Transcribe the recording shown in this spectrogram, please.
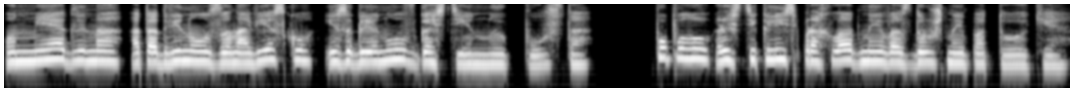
Он медленно отодвинул занавеску и заглянул в гостиную пусто. По полу растеклись прохладные воздушные потоки.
